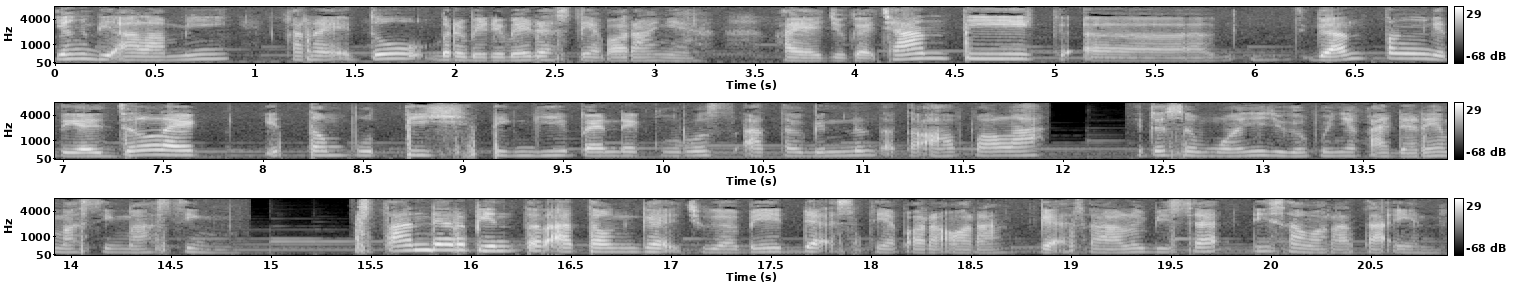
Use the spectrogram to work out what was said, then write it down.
yang dialami karena itu berbeda-beda setiap orangnya. Kayak juga cantik, uh, ganteng gitu ya, jelek, hitam, putih, tinggi, pendek, kurus, atau gendut, atau apalah. Itu semuanya juga punya kadarnya masing-masing. Standar pinter atau enggak juga beda setiap orang-orang, gak selalu bisa disamaratain.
